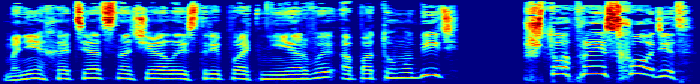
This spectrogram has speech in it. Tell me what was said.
Мне хотят сначала истрепать нервы, а потом убить? «Что происходит?»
